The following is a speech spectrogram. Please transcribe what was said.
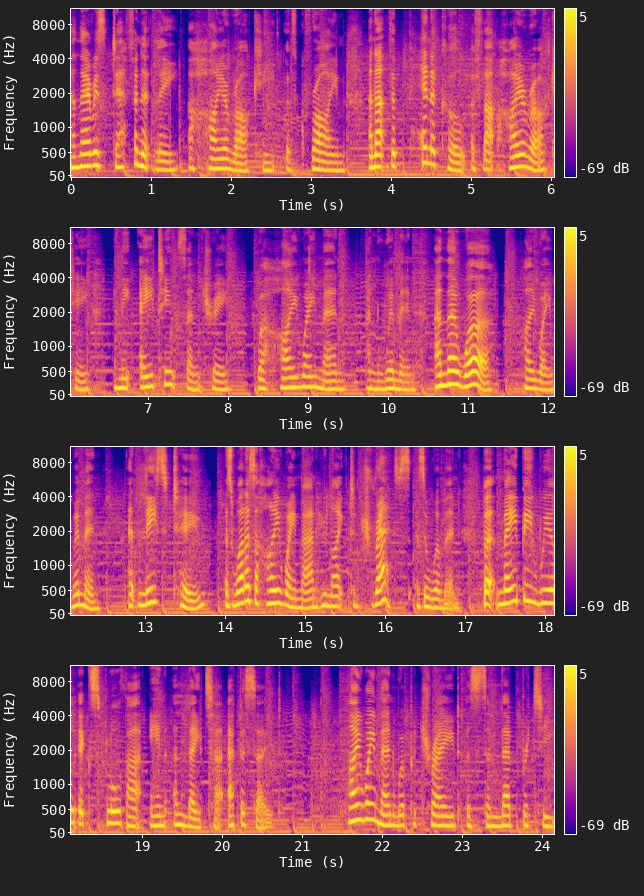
And there is definitely a hierarchy of crime. And at the pinnacle of that hierarchy in the 18th century were highwaymen and women. And there were highway women, at least two, as well as a highwayman who liked to dress as a woman. But maybe we'll explore that in a later episode. Highwaymen were portrayed as celebrity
